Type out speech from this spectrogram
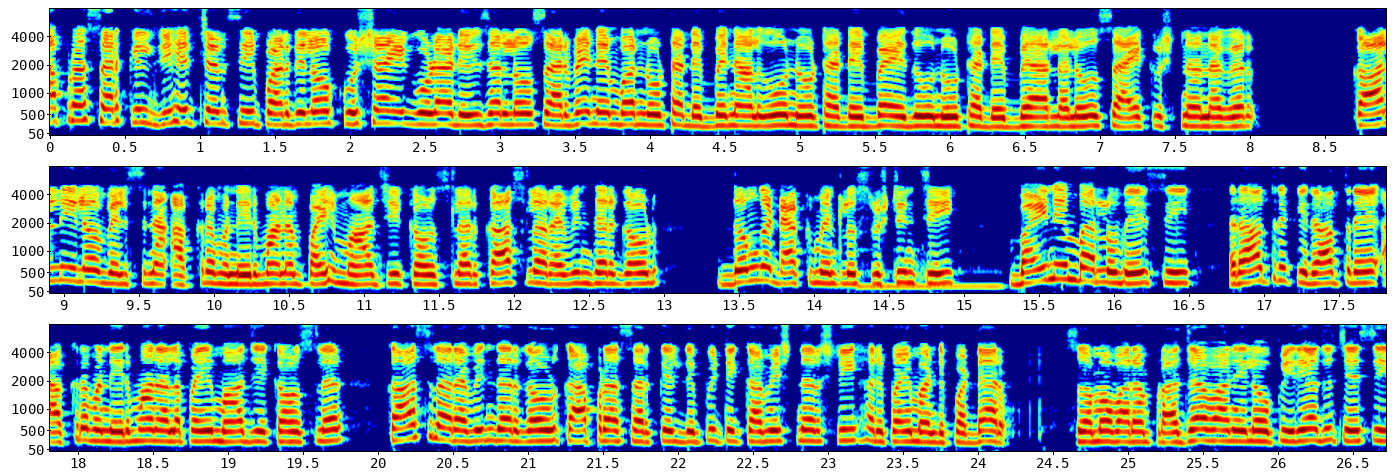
కాప్రా సర్కిల్ జిహెచ్ఎంసీ పరిధిలో కుషాయిగూడ డివిజన్లో సర్వే నెంబర్ నూట డెబ్బై నాలుగు నూట డెబ్బై ఐదు నూట డెబ్బై ఆరులలో సాయికృష్ణ నగర్ కాలనీలో వెలిసిన అక్రమ నిర్మాణంపై మాజీ కౌన్సిలర్ కాసుల రవీందర్ గౌడ్ దొంగ డాక్యుమెంట్లు సృష్టించి బై నెంబర్లు వేసి రాత్రికి రాత్రే అక్రమ నిర్మాణాలపై మాజీ councillor Kasula Ravinder Goud Kapra circle deputy commissioner శ్రీహరిపై మండిపడ్డారు. సోమవారం ప్రజావాణిలో ఫిర్యాదు చేసి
